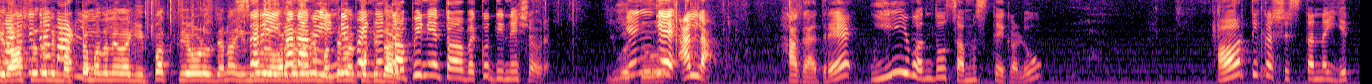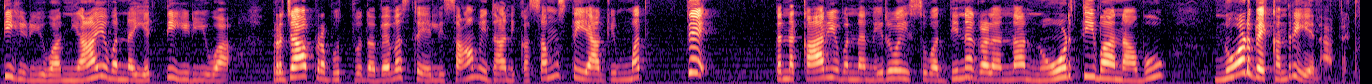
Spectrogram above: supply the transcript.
ಈ ರಾಷ್ಟ್ರದಲ್ಲಿ ಮೊಟ್ಟ ಮೊದಲನೇದಾಗಿ ಇಪ್ಪತ್ತೇಳು ಜನ ಸರಿ ಈಗ ನಾನು ಇಂಡಿಪೆಂಡೆಂಟ್ ಒಪಿನಿಯನ್ ತಗೋಬೇಕು ದಿನೇಶ್ ಅವರ. ಹೆಂಗೆ? ಅಲ್ಲ. ಹಾಗಾದ್ರೆ ಈ ಒಂದು ಸಂಸ್ಥೆಗಳು ಆರ್ಥಿಕ ಶಿಸ್ತನ್ನ ಎತ್ತಿ ಹಿಡಿಯುವ ನ್ಯಾಯವನ್ನ ಎತ್ತಿ ಹಿಡಿಯುವ ಪ್ರಜಾಪ್ರಭುತ್ವದ ವ್ಯವಸ್ಥೆಯಲ್ಲಿ ಸಾಂವಿಧಾನಿಕ ಸಂಸ್ಥೆಯಾಗಿ ಮತ್ತೆ ತನ್ನ ಕಾರ್ಯವನ್ನು ನಿರ್ವಹಿಸುವ ದಿನಗಳನ್ನು ನೋಡ್ತೀವ ನಾವು? ನೋಡಬೇಕಂದ್ರೆ ಏನಾಗಬೇಕು?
